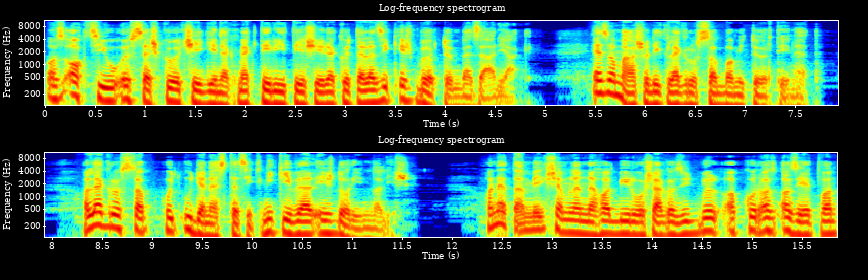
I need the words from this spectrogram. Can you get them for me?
az akció összes költségének megtérítésére kötelezik és börtönbe zárják. Ez a második legrosszabb, ami történhet. A legrosszabb, hogy ugyanezt teszik Nikivel és Dorinnal is. Ha netán mégsem lenne hadbíróság az ügyből, akkor az azért van,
